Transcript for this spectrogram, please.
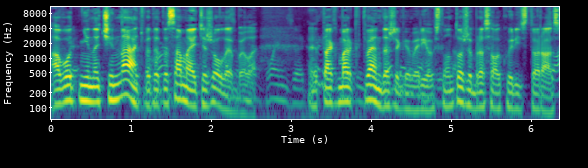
А вот не начинать, вот это самое тяжелое было. Э, так Марк Твен даже говорил, что он тоже бросал курить сто раз.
